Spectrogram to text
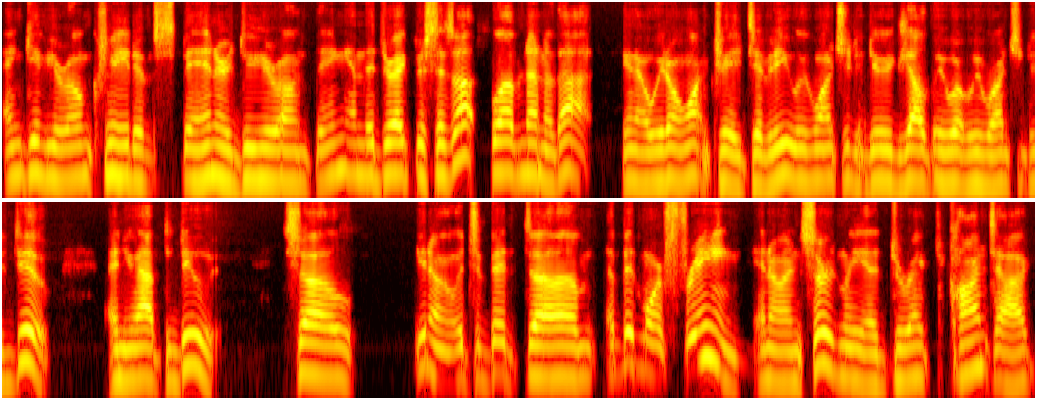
and give your own creative spin or do your own thing. And the director says, Oh, we'll have none of that. You know, we don't want creativity. We want you to do exactly what we want you to do. And you have to do it. So, you know, it's a bit um, a bit more freeing, you know, and certainly a direct contact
